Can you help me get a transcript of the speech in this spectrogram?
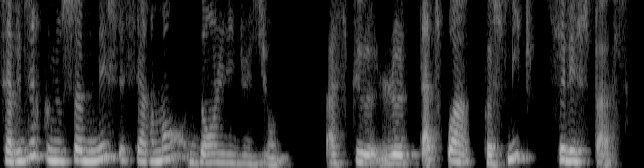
ça veut dire que nous sommes nécessairement dans l'illusion. Parce que le tatouage cosmique, c'est l'espace.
